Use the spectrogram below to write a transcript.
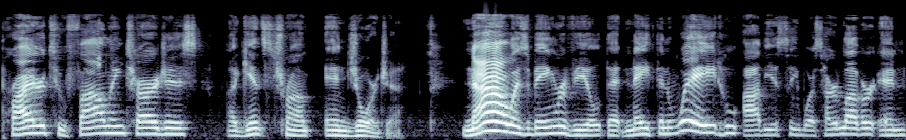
prior to filing charges against Trump in Georgia. Now it's being revealed that Nathan Wade, who obviously was her lover and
